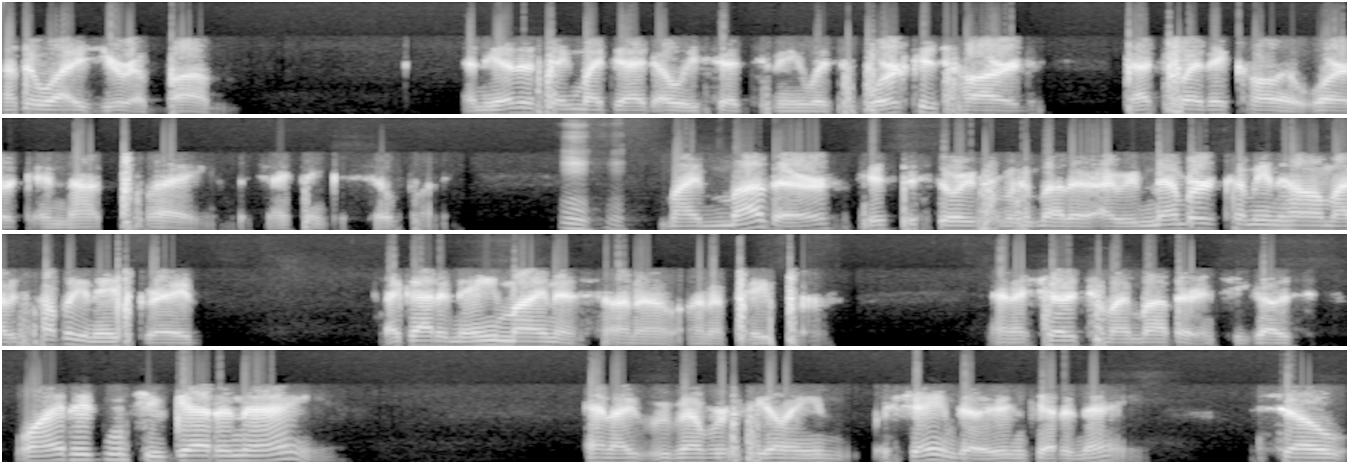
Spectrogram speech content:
Otherwise, you're a bum. And the other thing my dad always said to me was, work is hard. That's why they call it work and not play, which I think is so funny. Mm-hmm. My mother, here's the story from my mother. I remember coming home. I was probably in eighth grade. I got an A minus on a on a paper, and I showed it to my mother, and she goes, Why didn't you get an A? And I remember feeling ashamed that I didn't get an A. So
